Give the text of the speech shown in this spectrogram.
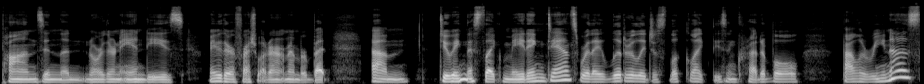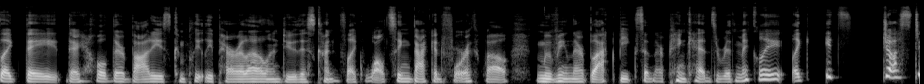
ponds in the northern Andes. Maybe they're freshwater, I don't remember, but um, doing this like mating dance where they literally just look like these incredible ballerinas like they they hold their bodies completely parallel and do this kind of like waltzing back and forth while moving their black beaks and their pink heads rhythmically. Like it's just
